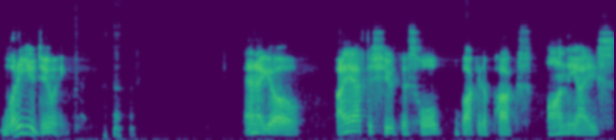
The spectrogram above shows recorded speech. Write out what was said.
"What are you doing?" and I go, "I have to shoot this whole bucket of pucks on the ice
